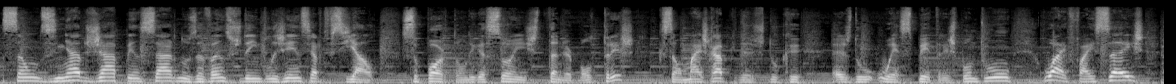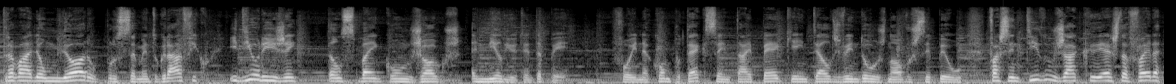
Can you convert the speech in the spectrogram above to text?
são desenhados já a pensar nos avanços da inteligência artificial. Suportam ligações Thunderbolt 3, que são mais rápidas do que as do USB 3.1, Wi-Fi 6, trabalham melhor o processamento gráfico e de origem dão-se bem com jogos a 1080p. Foi na Computex em Taipei que a Intel desvendou os novos CPU. Faz sentido, já que esta feira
